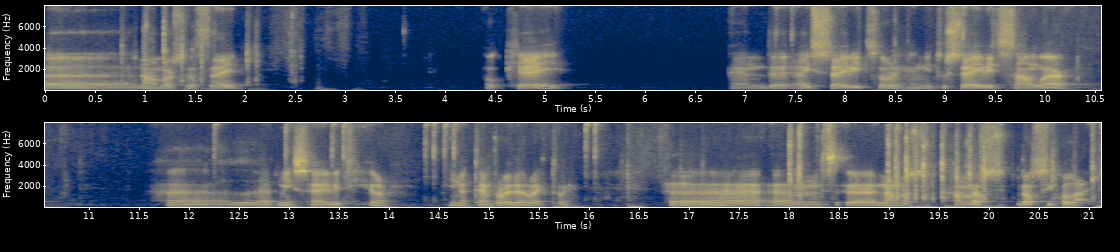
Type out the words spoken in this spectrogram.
uh, numbers, let's say, okay. And uh, I save it sorry I need to save it somewhere. Uh, let me save it here in a temporary directory. Uh, um, uh, numbers. Numbers dot SQLite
